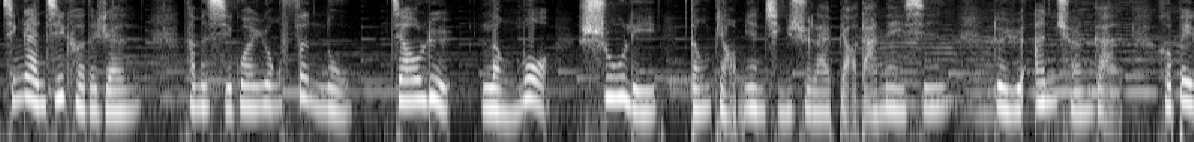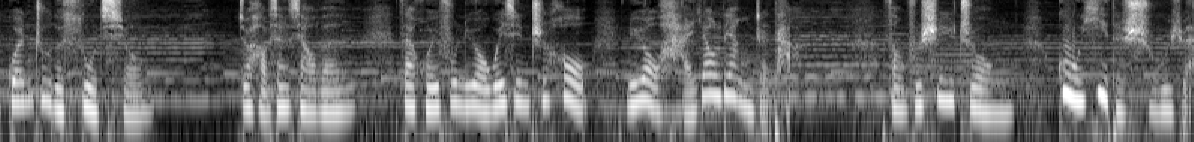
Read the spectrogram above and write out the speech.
情感饥渴的人，他们习惯用愤怒、焦虑、冷漠、疏离等表面情绪来表达内心对于安全感和被关注的诉求。就好像小文在回复女友微信之后，女友还要晾着他，仿佛是一种故意的疏远。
